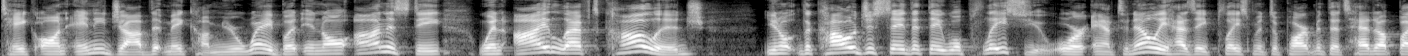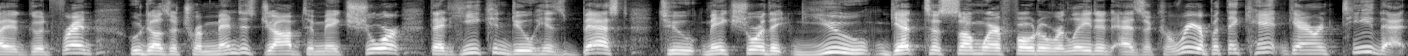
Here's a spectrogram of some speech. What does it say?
take on any job that may come your way. But in all honesty, when I left college, you know, the colleges say that they will place you, or Antonelli has a placement department that's head up by a good friend who does a tremendous job to make sure that he can do his best to make sure that you get to somewhere photo related as a career, but they can't guarantee that.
